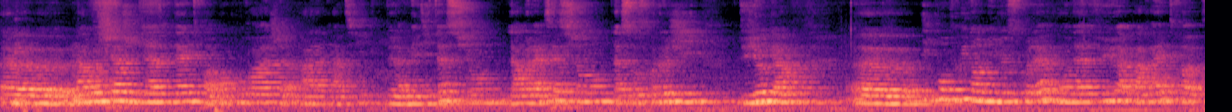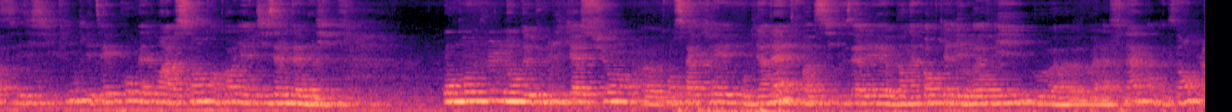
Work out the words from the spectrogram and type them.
Euh, la recherche du bien-être encourage à la pratique de la méditation, la relaxation, la sophrologie, du yoga, euh, y compris dans le milieu scolaire où on a vu apparaître ces disciplines qui étaient complètement absentes encore il y a une dizaine d'années. On compte plus le nombre de publications euh, consacrées au bien-être. Si vous allez dans n'importe quelle librairie ou euh, à la FNAC, par exemple,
